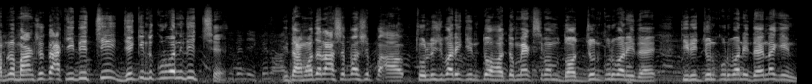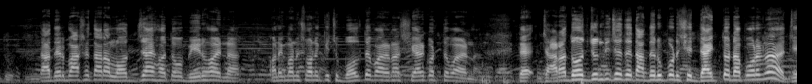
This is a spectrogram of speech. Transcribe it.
আমরা মাংস তো তাকিয়ে দিচ্ছি, যে কিন্তু কুরবানি দিচ্ছে। কিন্তু আমাদের আশেপাশে চল্লিশ বাড়ি কিন্তু হয়তো ম্যাক্সিমাম দশজন কুরবানি দেয়, তিরিশ জন কুরবানি দেয় না কিন্তু। তাদের বাসায় তারা লজ্জায় হয়তো বের হয় না। অনেক মানুষ অনেক কিছু বলতে পারে না শেয়ার করতে পারে না। যারা দশজন দিচ্ছে তাদের উপরে সেই দায়িত্বটা পড়ে না, যে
